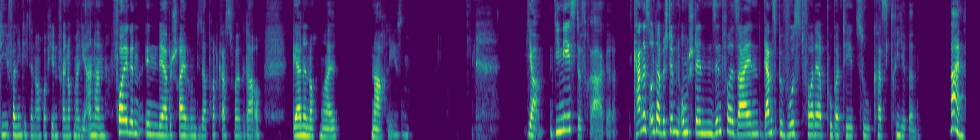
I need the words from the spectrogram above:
die verlinke ich dann auch auf jeden Fall nochmal die anderen Folgen in der Beschreibung dieser Podcast-Folge da auch gerne nochmal nachlesen. Ja, die nächste Frage. Kann es unter bestimmten Umständen sinnvoll sein, ganz bewusst vor der Pubertät zu kastrieren? Nein,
